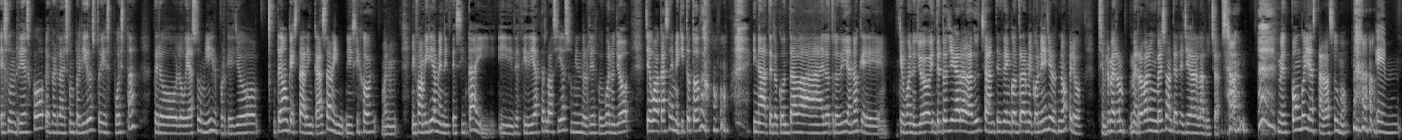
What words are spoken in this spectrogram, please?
Es un riesgo, es verdad, es un peligro, estoy expuesta, pero lo voy a asumir porque yo tengo que estar en casa, mis hijos, bueno, mi familia me necesita y, decidí hacerlo así asumiendo el riesgo. Y bueno, yo llego a casa y me quito todo. y nada, te lo contaba el otro día, ¿no? Que, que, bueno, yo intento llegar a la ducha antes de encontrarme con ellos, ¿no? Pero siempre me, roban un beso antes de llegar a la ducha. Me pongo y ya está, lo asumo. Em,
